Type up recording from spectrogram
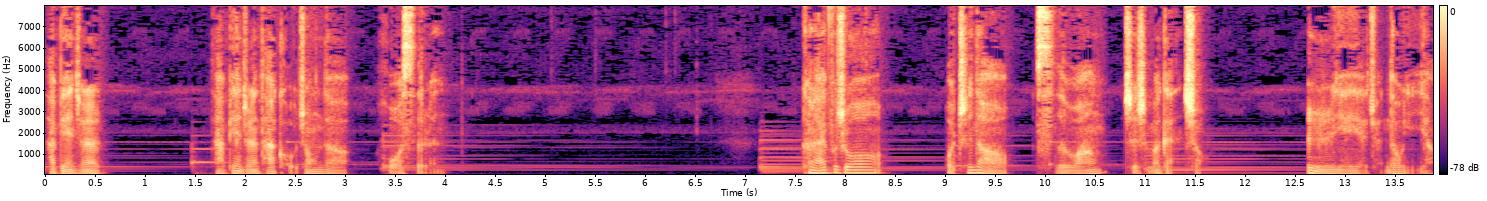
他变成了他变成了他口中的活死人。克莱夫说：“我知道死亡是什么感受，日日夜夜全都一样，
